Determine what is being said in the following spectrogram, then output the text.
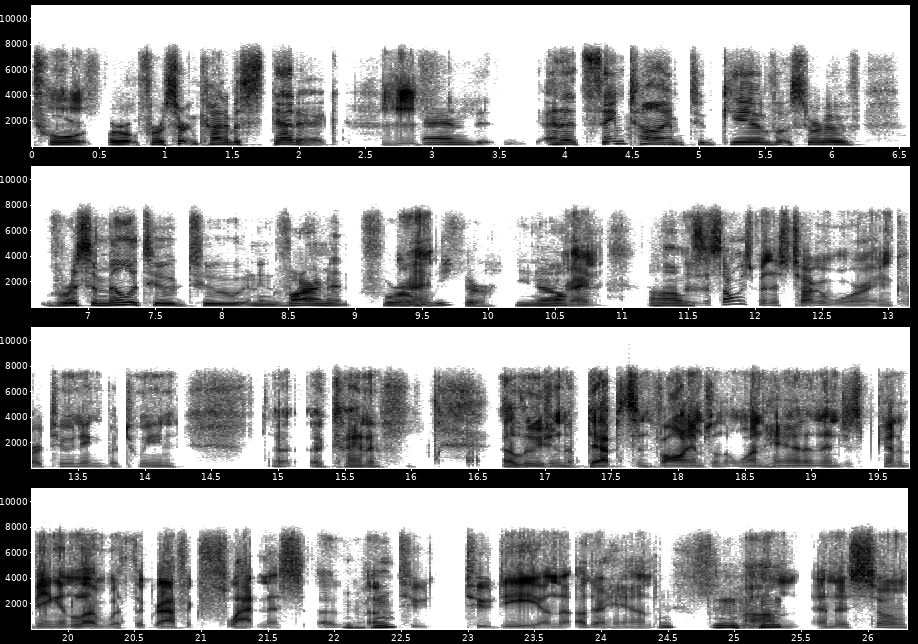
to for, for a certain kind of aesthetic mm-hmm. and and at the same time to give sort of verisimilitude to an environment for right. a reader you know right um, there's always been this tug of war in cartooning between a, a, kind of illusion of depths and volumes on the one hand and then just kind of being in love with the graphic flatness of, mm-hmm. of 2 2d on the other hand mm-hmm. um, and there's so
